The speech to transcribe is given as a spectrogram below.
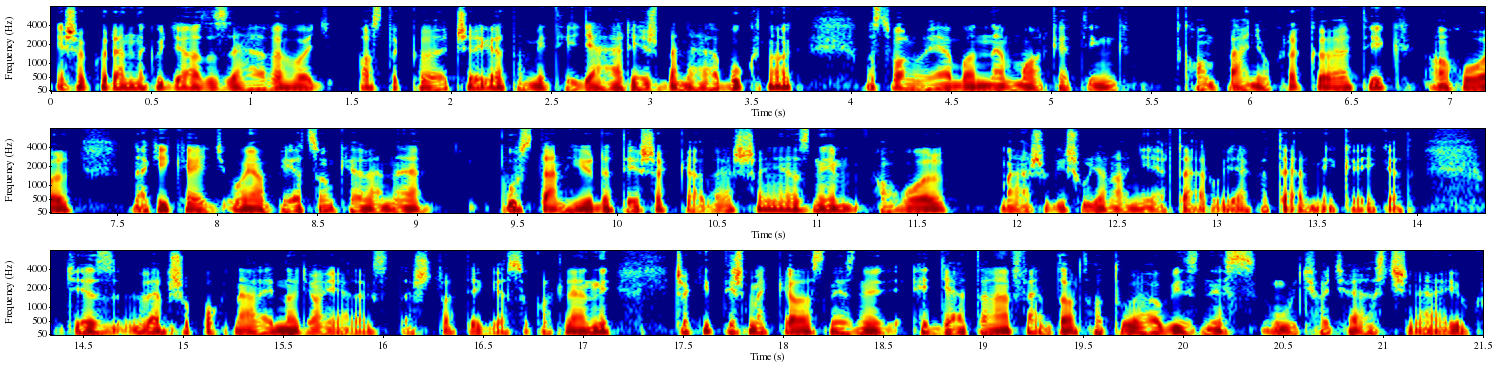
és akkor ennek ugye az az elve, hogy azt a költséget, pénzeket, amit így árésben elbuknak, azt valójában nem marketing kampányokra költik, ahol nekik egy olyan piacon kellene pusztán hirdetésekkel versenyezni, ahol mások is ugyanannyiért árulják a termékeiket. Úgyhogy ez webshopoknál egy nagyon jellegzetes stratégia szokott lenni, csak itt is meg kell azt nézni, hogy egyáltalán fenntartható-e a biznisz úgy, hogyha ezt csináljuk.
